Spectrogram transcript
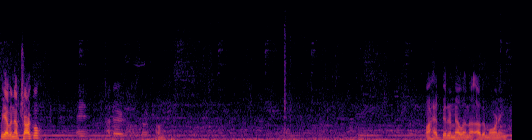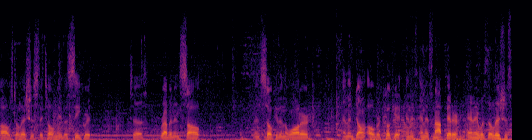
We have enough charcoal? I had bitter melon the other morning. Oh, it was delicious. They told me the secret to rub it in salt and soak it in the water and then don't overcook it and it's, and it's not bitter and it was delicious.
